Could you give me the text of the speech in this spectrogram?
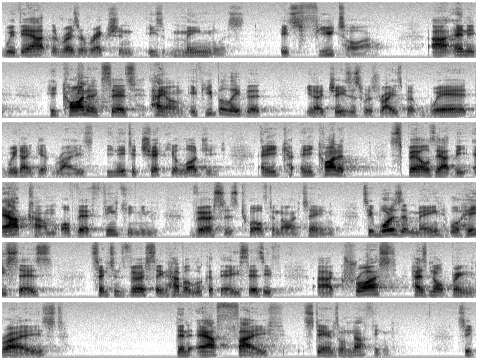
without the resurrection is meaningless, it's futile. Uh, and it, he kind of says, hang on, if you believe that you know, Jesus was raised, but where we don't get raised, you need to check your logic. And he, and he kind of spells out the outcome of their thinking in verses 12 to 19. See, what does it mean? Well, he says, sentence verse 10, have a look at there. He says, if uh, Christ has not been raised, then our faith stands on nothing. See,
